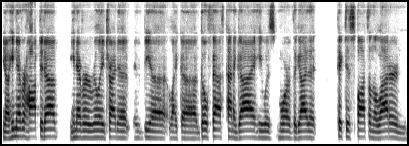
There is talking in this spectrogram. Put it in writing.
you know, he never hopped it up. He never really tried to be a like a go fast kind of guy. He was more of the guy that picked his spots on the ladder, and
